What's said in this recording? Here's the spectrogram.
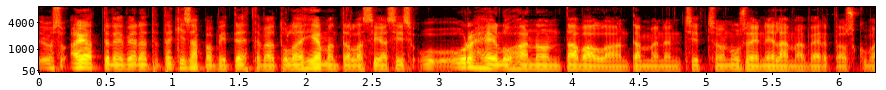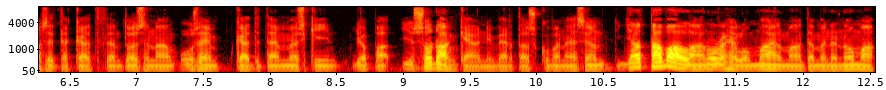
jos ajattelee vielä tätä kisapapin tehtävää, tulee hieman tällaisia, siis urheiluhan on tavallaan tämmöinen, sit se on usein elämän vertauskuva, sitä käytetään toisena, usein käytetään myöskin jopa sodankäynnin vertauskuvana, ja se on, ja tavallaan urheilumaailma on tämmöinen oma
